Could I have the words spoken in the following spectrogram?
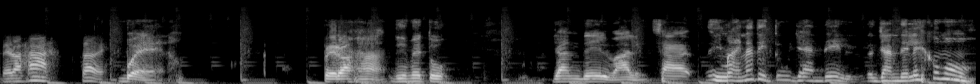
Pero ajá, ¿sabes? Bueno. Pero ajá, dime tú. Yandel, vale. O sea, imagínate tú, Yandel. Yandel es como.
